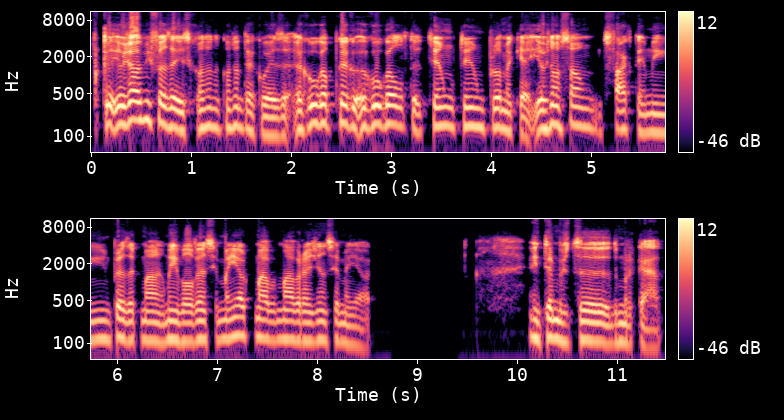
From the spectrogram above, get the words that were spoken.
porque eu já ouvi fazer isso com, com tanta coisa. A Google, porque a Google tem um, tem um problema que é, eles não são, de facto, uma empresa com uma, uma envolvência maior, com uma, uma abrangência maior em termos de, de mercado.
